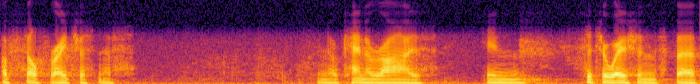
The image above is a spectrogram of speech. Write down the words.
of self-righteousness you know, can arise in situations that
